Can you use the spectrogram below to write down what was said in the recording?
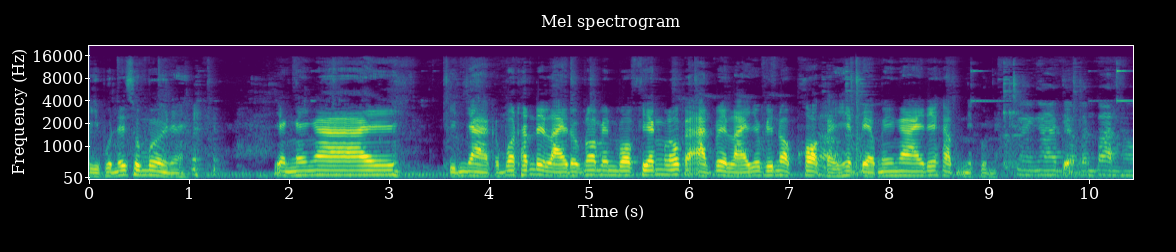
อีกพุ่นได้ซุมื้อเนี่ยอย่างง่ายๆกินยาก็บ่ทันได้หลายดอกเนาะแม่นบ่เฟียงเราก็อัดไว้หลายอยู่พี่นอกคอกไก่เฮ็ดแบบง่ายๆเด้ครับนี่คุณง่ายๆแบบบ้านๆเขา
